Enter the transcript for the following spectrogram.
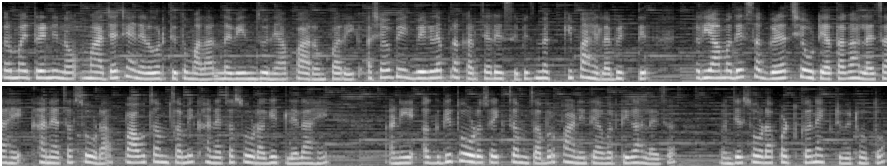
तर मैत्रिणीनं माझ्या चॅनेलवरती तुम्हाला नवीन जुन्या पारंपरिक अशा वेगवेगळ्या प्रकारच्या रेसिपीज नक्की पाहायला भेटतील. तर यामध्ये सगळ्यात शेवटी आता घालायचा आहे खाण्याचा सोडा. पाव चमचा मी खाण्याचा सोडा घेतलेला आहे. आणि अगदी थोडंसं एक चमचाभर पाणी त्यावरती घालायचं. म्हणजे सोडा पटकन ॲक्टिवेट होतो.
